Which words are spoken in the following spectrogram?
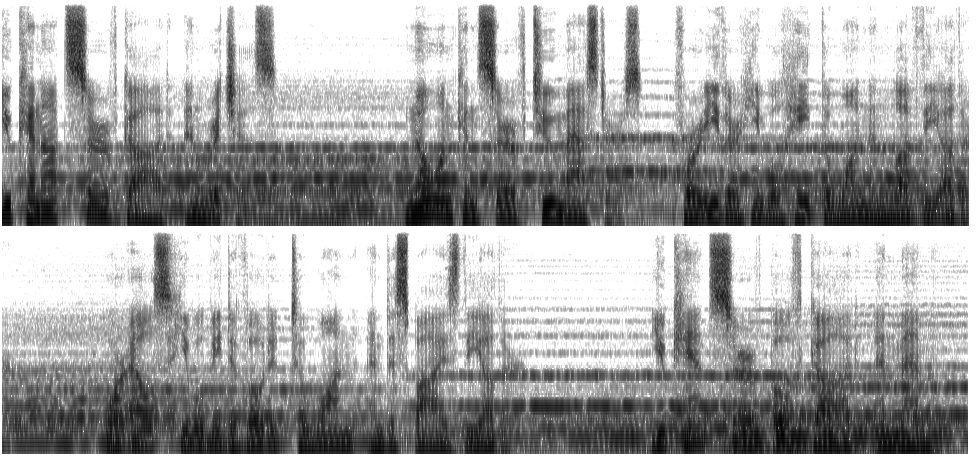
You cannot serve God and riches. No one can serve two masters, for either he will hate the one and love the other, or else he will be devoted to one and despise the other. You can't serve both God and mammon.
